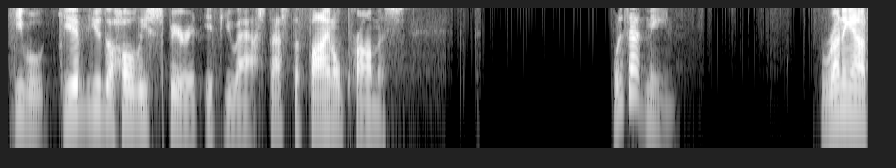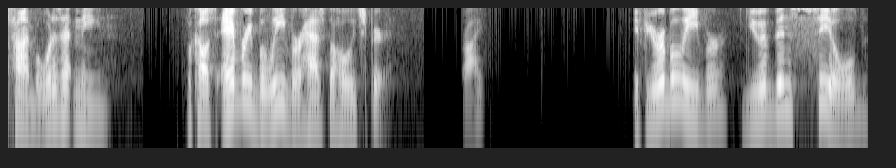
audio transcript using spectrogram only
He will give you the Holy Spirit if you ask. That's the final promise. What does that mean? Running out of time, but what does that mean? Because every believer has the Holy Spirit, right? If you're a believer, you have been sealed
